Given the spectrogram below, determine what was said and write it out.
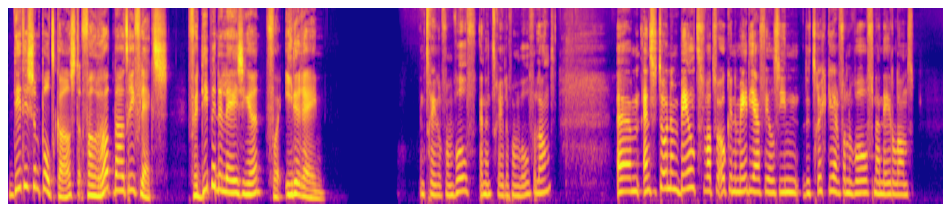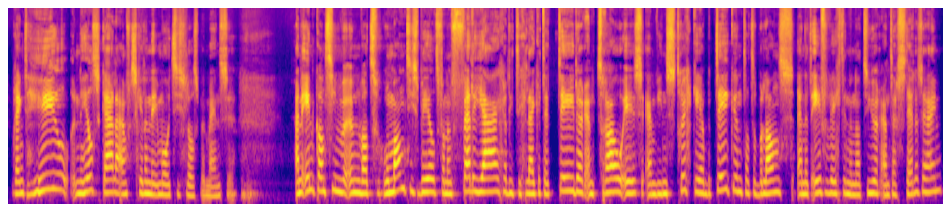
Dit is een podcast van Radboud Reflex. Verdiepende lezingen voor iedereen. Een trailer van Wolf en een trailer van Wolvenland. Ehm, en ze tonen een beeld wat we ook in de media veel zien. De terugkeer van de wolf naar Nederland brengt heel, een heel scala aan verschillende emoties los bij mensen. Aan de ene kant zien we een wat romantisch beeld van een felle jager die tegelijkertijd teder en trouw is en wiens terugkeer betekent dat de balans en het evenwicht in de natuur aan het herstellen zijn.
